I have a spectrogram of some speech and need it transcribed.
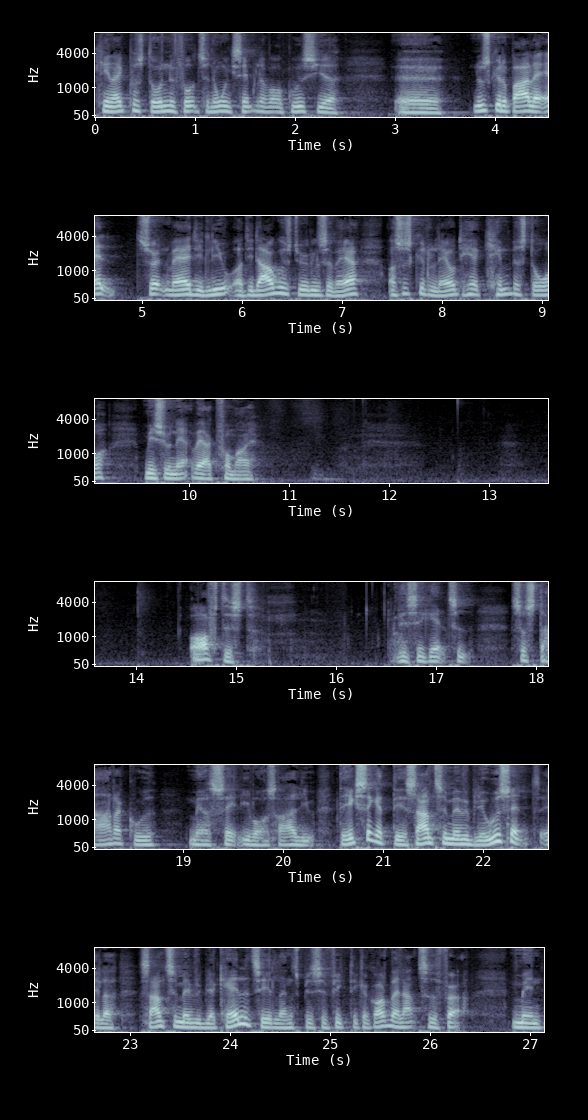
kender ikke på stående fod til nogle eksempler, hvor Gud siger, øh, nu skal du bare lade alt synd være i dit liv, og dit afgudstyrkelse være, og så skal du lave det her kæmpe store missionærværk for mig. Oftest, hvis ikke altid, så starter Gud med os selv i vores eget liv. Det er ikke sikkert, at det er samtidig med, at vi bliver udsendt, eller samtidig med, at vi bliver kaldet til et eller andet specifikt. Det kan godt være lang tid før. Men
